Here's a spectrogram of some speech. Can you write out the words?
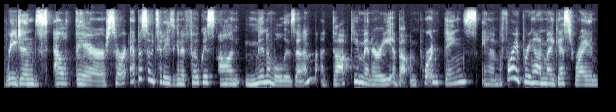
regions out there. So, our episode today is going to focus on minimalism, a documentary about important things. And before I bring on my guest, Ryan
